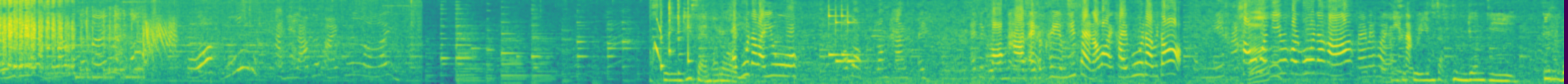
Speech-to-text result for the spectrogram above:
ลูกเร็วๆหายีราฟขึ้นไหมโอ้โหหายีราฟขึ้นไหมขึ้นเลยครีมที่แสนอร่อย เขาพูดอะไรอยู่ เขาบอกลองทานไอ้ไอ้สลองทานไอศครีมที่แสนอร่อยใครพูดดาวิโต้คนนี้ค่ะเขาคนนี้เป็นคนพูดนะคะแม่ไม่เคยไอกินศอะครีมจากหุ่นยนต์ทีที่ระโบ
